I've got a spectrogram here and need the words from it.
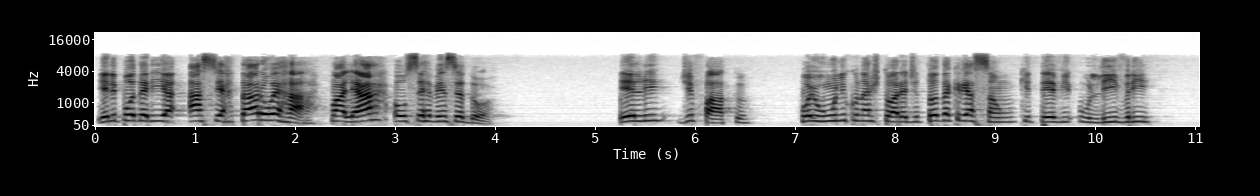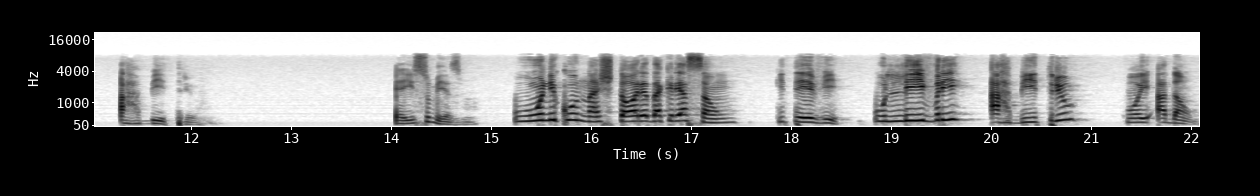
E ele poderia acertar ou errar, falhar ou ser vencedor. Ele, de fato, foi o único na história de toda a criação que teve o livre arbítrio. É isso mesmo. O único na história da criação que teve o livre arbítrio foi Adão.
